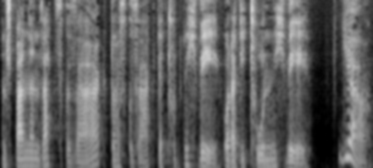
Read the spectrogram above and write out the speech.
einen spannenden Satz gesagt. Du hast gesagt, der tut nicht weh oder die tun nicht weh. Ja.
